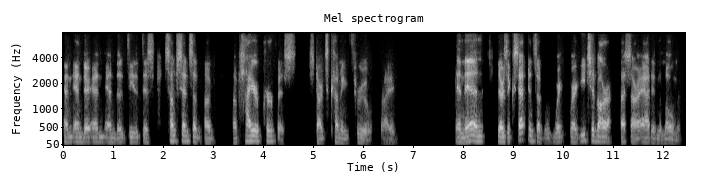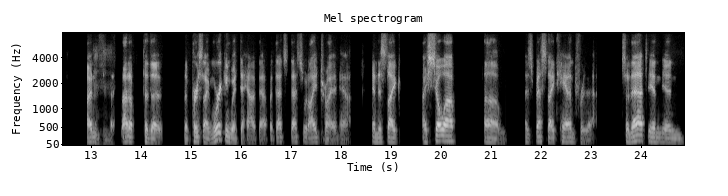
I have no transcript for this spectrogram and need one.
and and there and and the, the this some sense of, of of higher purpose starts coming through right and then there's acceptance of where, where each of our us are at in the moment i'm Mhm. not up to the the person i'm working with to have that but that's that's what i try and have and it's like i show up um as best i can for that so that in in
